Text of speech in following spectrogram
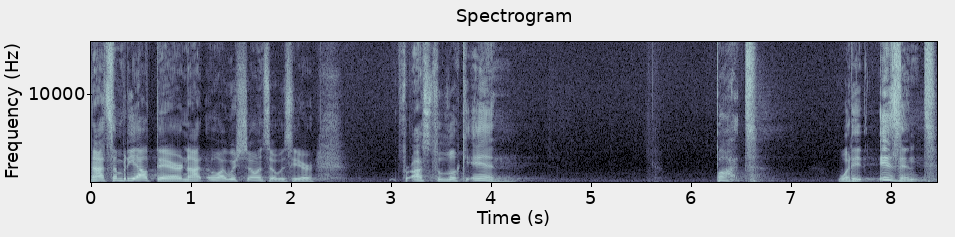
Not somebody out there, not, oh, I wish so and so was here, for us to look in. But what it isn't,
